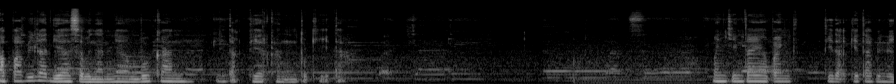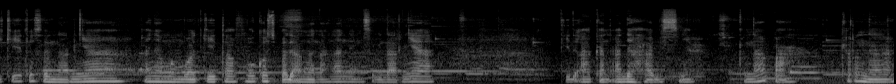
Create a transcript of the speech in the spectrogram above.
apabila dia sebenarnya bukan ditakdirkan untuk kita. Mencintai apa yang tidak kita miliki itu sebenarnya hanya membuat kita fokus pada angan-angan yang sebenarnya tidak akan ada habisnya. Kenapa? Karena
